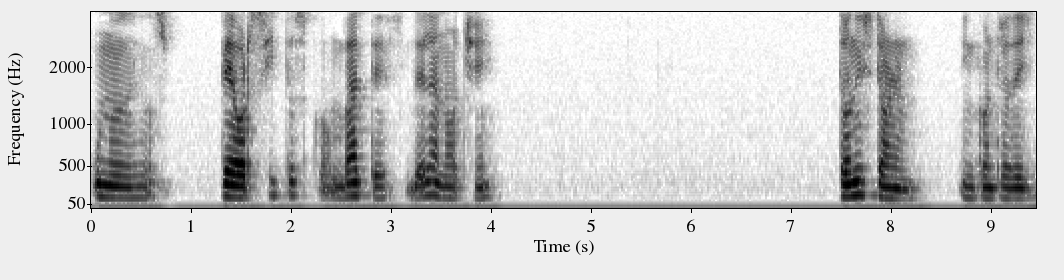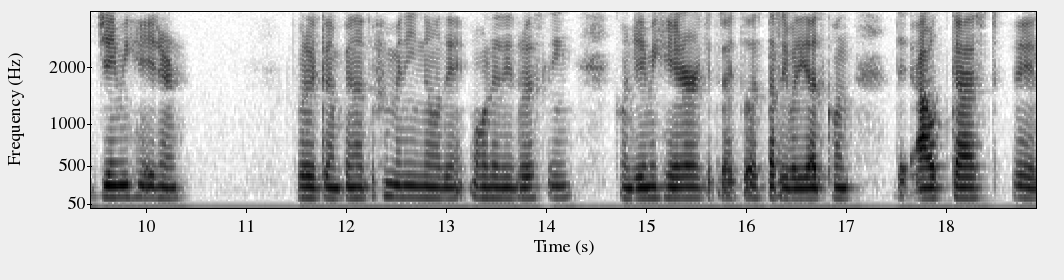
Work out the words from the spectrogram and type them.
uno de los peorcitos combates de la noche. Tony Storm en contra de Jamie Hayter por el campeonato femenino de All Elite Wrestling con Jamie Hayter que trae toda esta rivalidad con The Outcast, eh,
